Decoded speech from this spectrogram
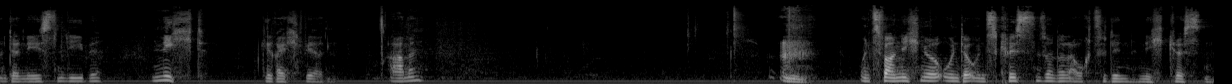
und der Nächstenliebe nicht gerecht werden. Amen. Und zwar nicht nur unter uns Christen, sondern auch zu den Nichtchristen.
